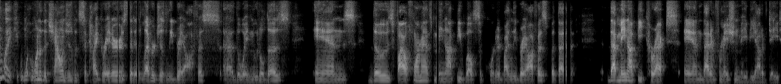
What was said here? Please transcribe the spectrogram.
feel like w- one of the challenges with Sakai Grader is that it leverages LibreOffice uh, the way Moodle does, and those file formats may not be well supported by LibreOffice, but that that may not be correct, and that information may be out of date.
